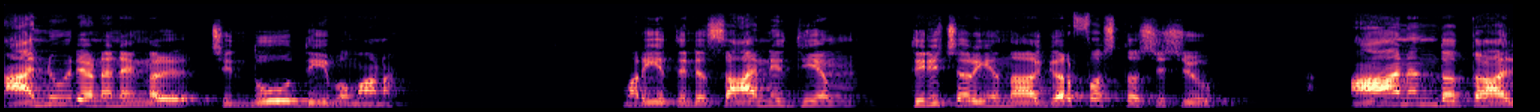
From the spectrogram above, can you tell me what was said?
അനുരണനങ്ങൾ ചിന്തോദ്ദീപമാണ്. മറിയത്തിന്റെ സാന്നിധ്യം തിരിച്ചറിയുന്ന ഗർഭസ്ഥ ശിശു ആനന്ദത്താൽ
